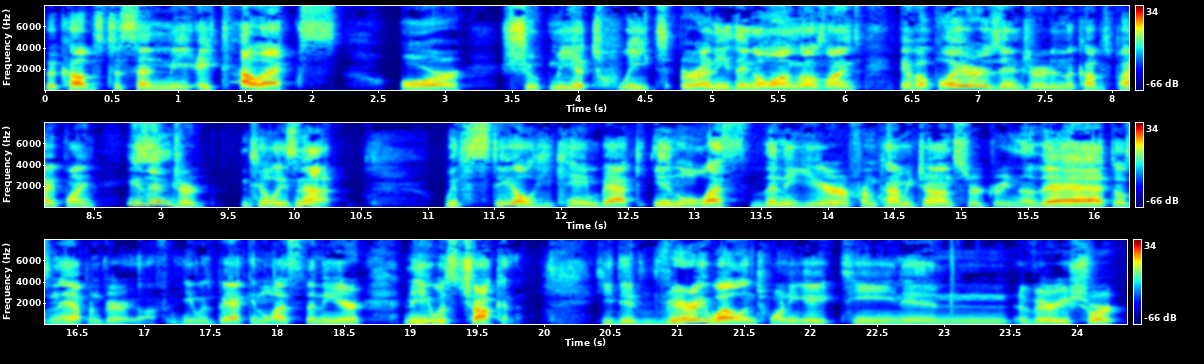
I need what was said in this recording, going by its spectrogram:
the Cubs to send me a telex or shoot me a tweet or anything along those lines. If a player is injured in the Cubs pipeline, he's injured until he's not. With Steele, he came back in less than a year from Tommy John surgery. Now, that doesn't happen very often. He was back in less than a year, and he was chucking. He did very well in 2018 in a very short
